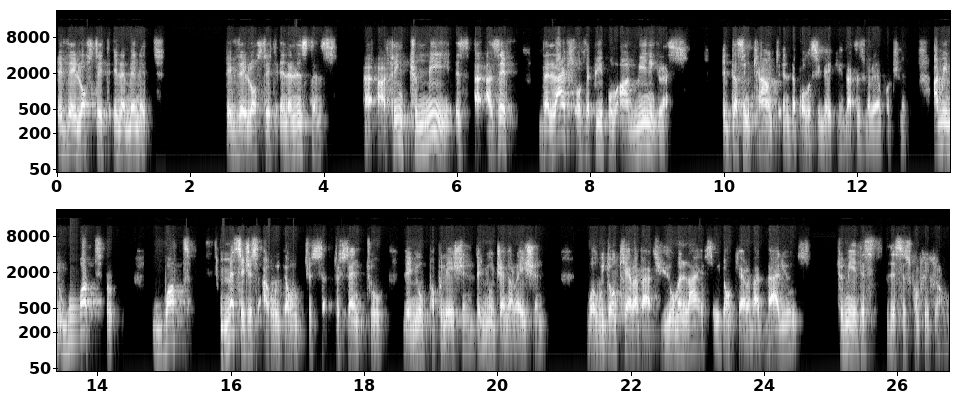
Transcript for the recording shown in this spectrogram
If they lost it in a minute, if they lost it in an instance, uh, I think to me is as if the lives of the people are meaningless. It doesn't count in the policy making. That is very unfortunate. I mean, what what messages are we going to, to send to the new population, the new generation? Well, we don't care about human lives. We don't care about values. To me, this, this is completely wrong.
